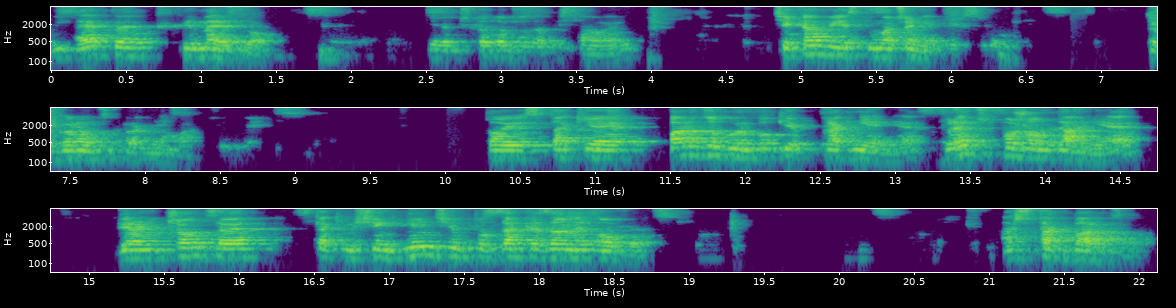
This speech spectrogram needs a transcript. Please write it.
i epethymezo. Nie wiem, czy to dobrze zapisałem. Ciekawe jest tłumaczenie tych słów. To gorąco pragnienie. To jest takie bardzo głębokie pragnienie, wręcz pożądanie, graniczące z takim sięgnięciem po zakazany owoc. Aż tak bardzo.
